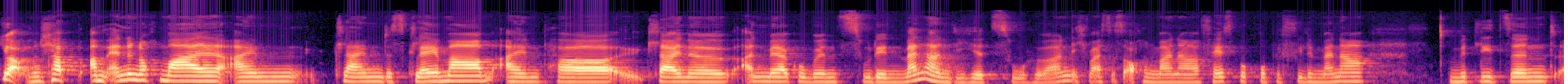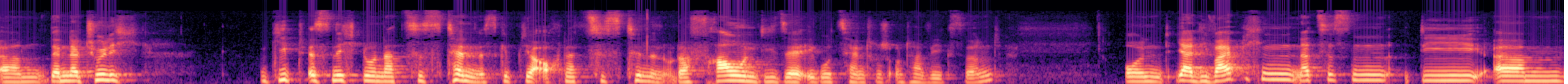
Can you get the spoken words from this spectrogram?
Ja, und ich habe am Ende noch mal einen kleinen Disclaimer, ein paar kleine Anmerkungen zu den Männern, die hier zuhören. Ich weiß, dass auch in meiner Facebook-Gruppe viele Männer Mitglied sind, ähm, denn natürlich gibt es nicht nur Narzissten, es gibt ja auch Narzisstinnen oder Frauen, die sehr egozentrisch unterwegs sind. Und ja, die weiblichen Narzissten, die ähm,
